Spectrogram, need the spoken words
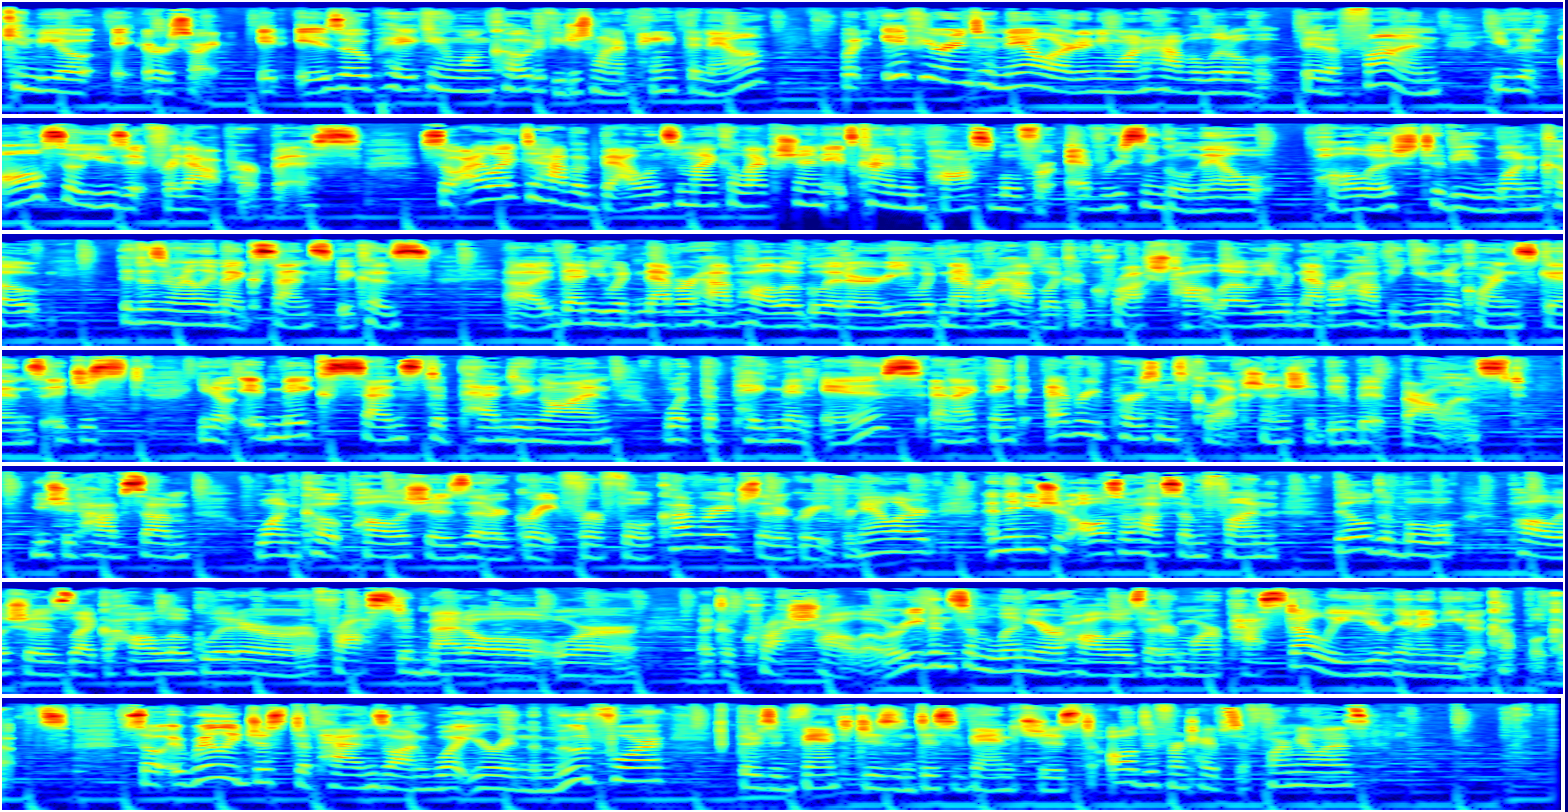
can be, or sorry, it is opaque in one coat if you just want to paint the nail. But if you're into nail art and you want to have a little bit of fun, you can also use it for that purpose. So I like to have a balance in my collection. It's kind of impossible for every single nail polish to be one coat. It doesn't really make sense because uh, then you would never have holo glitter. You would never have like a crushed holo. You would never have unicorn skins. It just, you know, it makes sense depending on what the pigment is. And I think every person's collection should be a bit balanced. You should have some one coat polishes that are great for full coverage, that are great for nail art, and then you should also have some fun buildable polishes like a holo glitter or a frosted metal or like a crushed holo or even some linear holos that are more pastelly, you're gonna need a couple coats. So it really just depends on what you're in the mood for. There's advantages and disadvantages to all different types of formulas.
